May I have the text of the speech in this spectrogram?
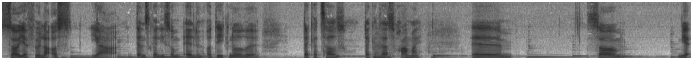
så jeg føler også, at jeg er dansker ligesom alle, og det er ikke noget, øh, der kan tages, der kan Mm. tages fra mig. Øh, så jeg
